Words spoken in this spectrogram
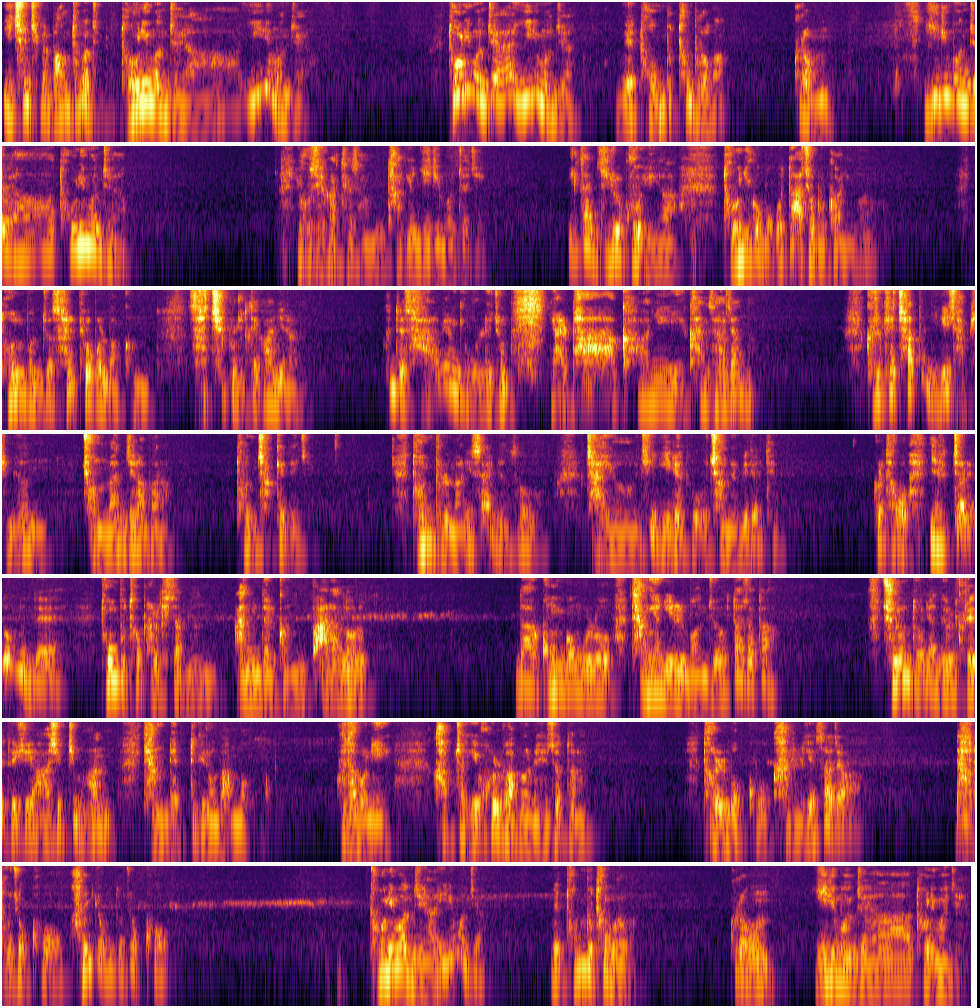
이천치면 마운트 번째입니다. 돈이 먼저야, 일이 먼저야. 돈이 먼저야, 일이 먼저야. 왜 돈부터 물어봐? 그럼 일이 먼저야, 돈이 먼저야. 요새 같아서는 당연 일이 먼저지. 일단 일을 구해야 돈이고 뭐고 따져볼 거 아닌가. 돈 먼저 살펴볼 만큼 사치 부릴 때가 아니라는. 근데 사람이라는 게 원래 좀 얄팍하니 간사하지 않나? 그렇게 찾던 일이 잡히면 좀만 지나봐라. 돈 찾게 되지. 돈 불만이 쌓이면서 자연히 일에도 전염이 될 테고. 그렇다고 일자리도 없는데 돈부터 밝히자면 안 될건 뻔한 노릇. 나 공공걸로 당연히 일을 먼저 따졌다. 주는 돈이야 늘 그랬듯이 아쉽지만 그냥 냅두기로 맘먹고 그러다 보니 갑자기 홀가분을 해줬다는 덜 먹고 가늘게 싸자 나도 좋고 환경도 좋고. 돈이 먼저야? 일이 먼저야? 왜 돈부터 물어봐? 그럼 일이 먼저야? 돈이 먼저야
